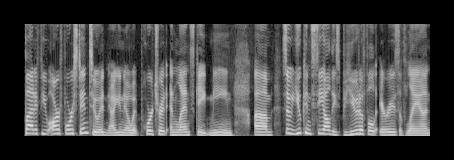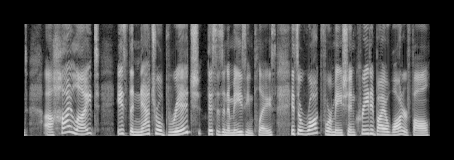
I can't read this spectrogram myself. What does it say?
But if you are forced into it, now you know what portrait and landscape mean. Um, so you can see all these beautiful areas of land. A highlight is the Natural Bridge. This is an amazing place. It's a rock formation created by a waterfall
